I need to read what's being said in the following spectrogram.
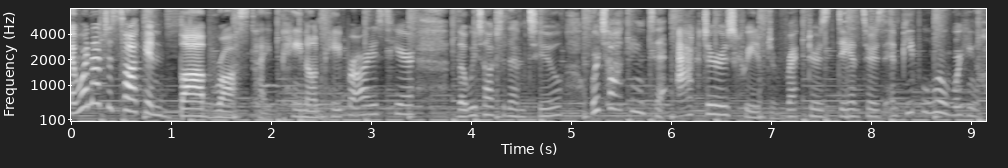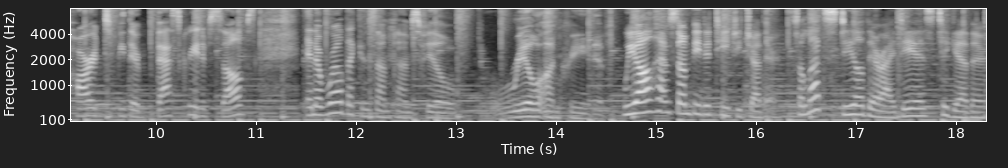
And we're not just talking Bob Ross type paint on paper artists here, though we talk to them too. We're talking to actors, creative directors, dancers, and people who are working hard to be their best creative selves in a world that can sometimes feel real uncreative. We all have something to teach each other, so let's steal their ideas together.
